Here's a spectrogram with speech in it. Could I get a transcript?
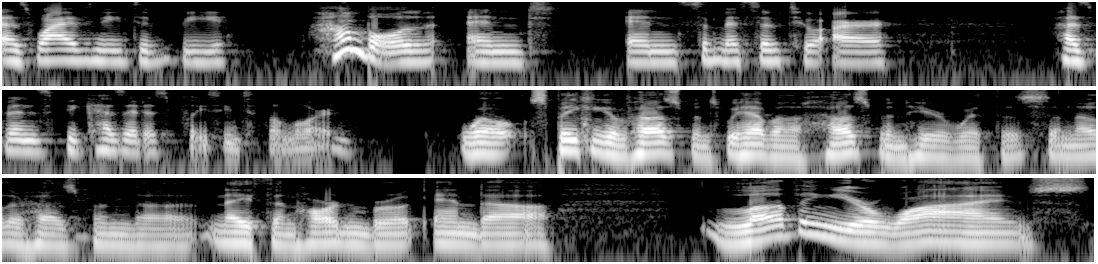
as wives, need to be humbled and and submissive to our husbands because it is pleasing to the Lord. Well, speaking of husbands, we have a husband here with us, another husband, uh, Nathan Hardenbrook, and uh, loving your wives.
